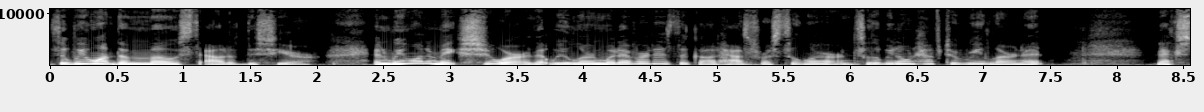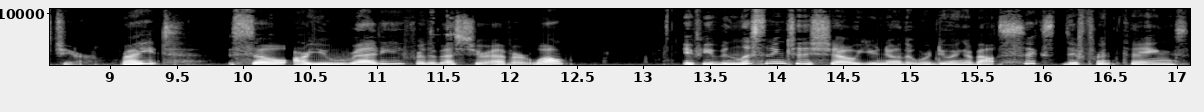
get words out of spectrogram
So we want the most out of this year. And we want to make sure that we learn whatever it is that God has for us to learn so that we don't have to relearn it next year, right? So, are you ready for the best year ever? Well, if you've been listening to the show, you know that we're doing about six different things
